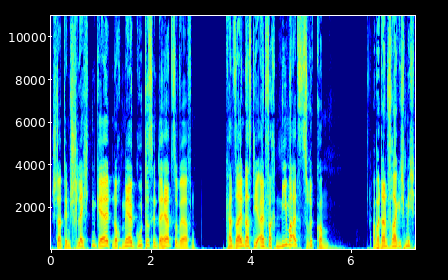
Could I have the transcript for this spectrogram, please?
statt dem schlechten Geld noch mehr Gutes hinterherzuwerfen. Kann sein, dass die einfach niemals zurückkommen. Aber dann frage ich mich,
